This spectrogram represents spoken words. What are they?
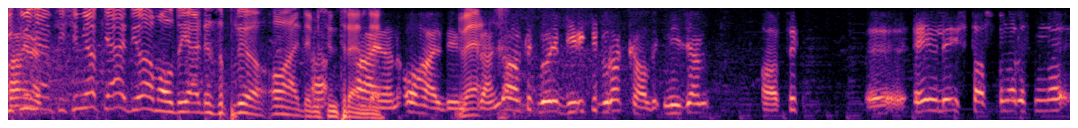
gitmeyeceğim çişim yok ya diyor ama olduğu yerde zıplıyor. O halde misin trende? Aynen o haldeyim Ve- trende. Artık böyle bir iki durak kaldı. İneceğim artık. E, evle istasyon arasında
